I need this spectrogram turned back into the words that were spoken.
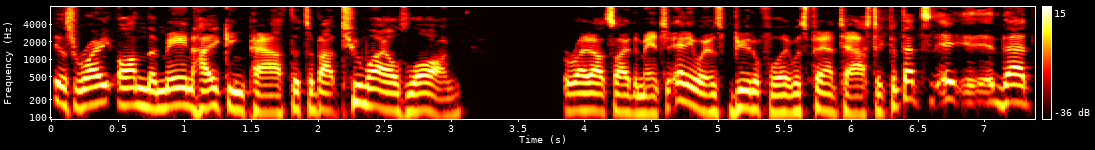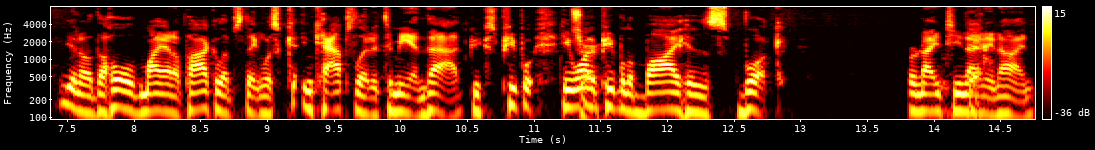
is right on the main hiking path that's about two miles long, right outside the mansion. Anyway, it was beautiful. It was fantastic. But that's it, that you know the whole Mayan apocalypse thing was encapsulated to me in that because people he Sure. wanted people to buy his book for 1999.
